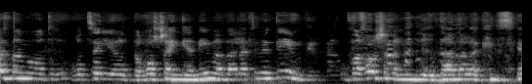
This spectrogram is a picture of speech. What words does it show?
הזמן הוא עוד רוצה להיות בראש העניינים, אבל אתם יודעים, הוא בראש אבל הוא נרדם על הכיסא.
